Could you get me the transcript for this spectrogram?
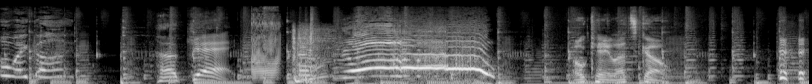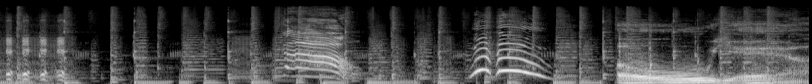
Oh my god. Okay. No! Okay, let's go. Go! Woohoo! Oh yeah.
